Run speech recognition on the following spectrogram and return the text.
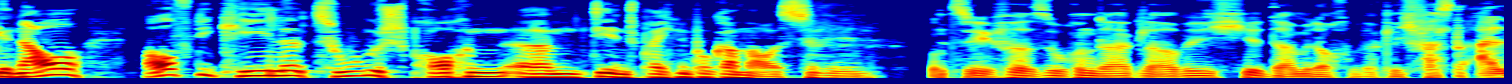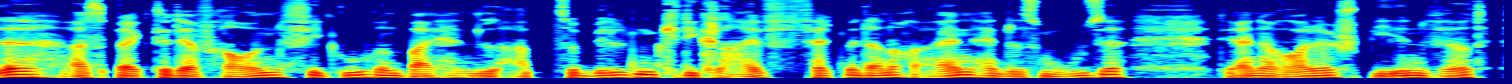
genau auf die Kehle zugesprochen, ähm, die entsprechenden Programme auszuwählen. Und Sie versuchen da, glaube ich, damit auch wirklich fast alle Aspekte der Frauenfiguren bei Händel abzubilden. Kitty Clive fällt mir da noch ein, Händels Muse, die eine Rolle spielen wird.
